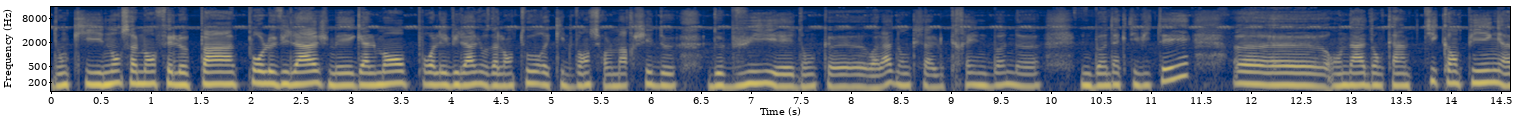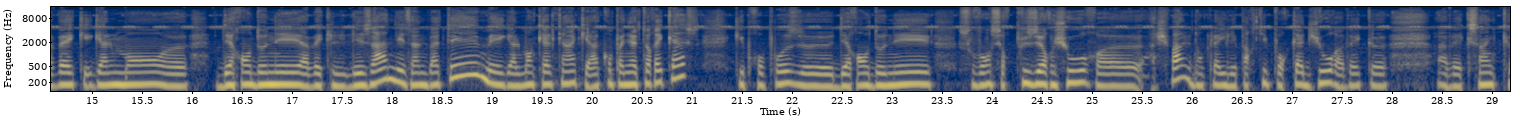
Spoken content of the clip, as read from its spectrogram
donc qui non seulement fait le pain pour le village, mais également pour les villages aux alentours et qui le vend sur le marché de, de Buis. Et donc, euh, voilà, donc ça crée une bonne euh, une bonne activité. Euh, on a donc un petit camping avec également euh, des randonnées avec les ânes, les ânes battés, mais également quelqu'un qui est accompagnateur équestre, qui propose euh, des randonnées souvent sur plusieurs jours à cheval. Donc là, il est parti pour quatre jours avec, avec cinq,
